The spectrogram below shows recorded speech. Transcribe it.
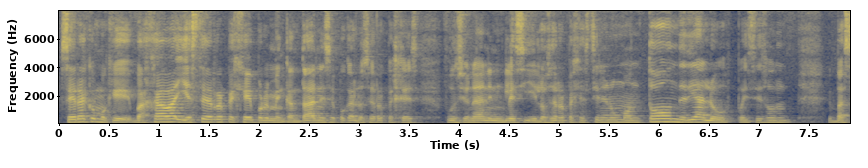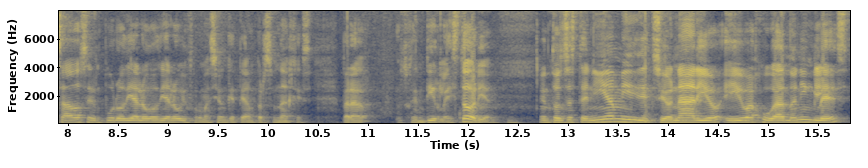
O sea, era como que bajaba y este RPG, porque me encantaban en esa época los RPGs, funcionaban en inglés y los RPGs tienen un montón de diálogos, pues son basados en puro diálogo, diálogo, información que te dan personajes para sentir la historia. Entonces tenía mi diccionario e iba jugando en inglés.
